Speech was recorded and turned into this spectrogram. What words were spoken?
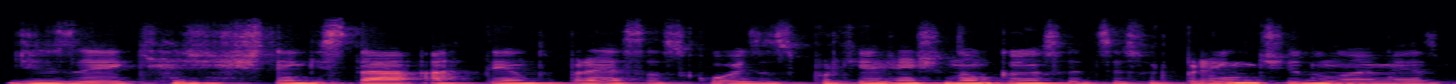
dizer que a gente tem que estar atento para essas coisas, porque a gente não cansa de ser surpreendido, não é mesmo?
